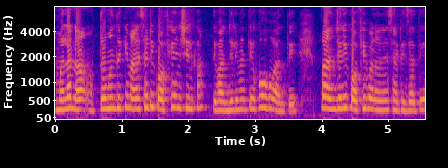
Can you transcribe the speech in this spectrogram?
मला ना तो म्हणतो की माझ्यासाठी कॉफी आणशील का? तेव्हा अंजली म्हणते हो हो आणते. मग अंजली कॉफी बनवण्यासाठी जाते.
